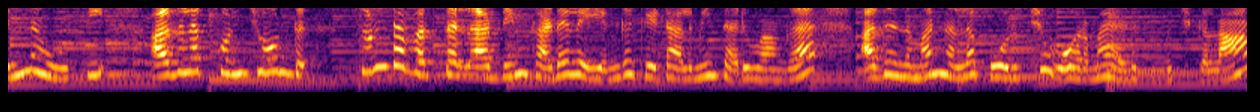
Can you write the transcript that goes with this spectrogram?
எண்ணெய் ஊற்றி அதில் கொஞ்சோண்டு சுண்ட வத்தல் அப்படின்னு கடையில் எங்கே கேட்டாலுமே தருவாங்க. அது இந்த மாதிரி நல்லா பொறிச்சு ஓரமாக எடுத்து வச்சுக்கலாம்.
